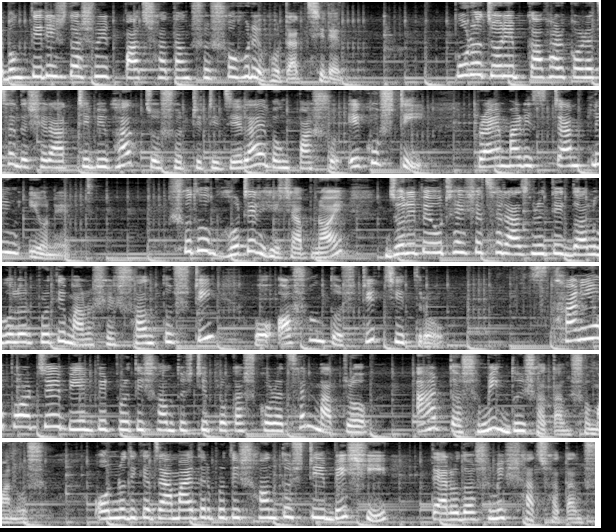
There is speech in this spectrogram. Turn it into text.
এবং তিরিশ দশমিক পাঁচ শতাংশ শহুরে ভোটার ছিলেন। পুরো জরিপ কভার করেছে দেশের আটটি বিভাগ, চৌষট্টিটি জেলা এবং পাঁচশো একুশটি প্রাইমারি স্ট্যাম্পলিং ইউনিট শুধু ভোটের হিসাব নয়, জরিপে উঠে এসেছে রাজনৈতিক দলগুলোর প্রতি মানুষের সন্তুষ্টি ও অসন্তুষ্টির চিত্র। স্থানীয় পর্যায়ে বিএনপির প্রতি সন্তুষ্টি প্রকাশ করেছেন মাত্র আট দশমিক দুই শতাংশ মানুষ। অন্যদিকে জামায়াতের প্রতি সন্তুষ্টি বেশি, তেরো দশমিক সাত শতাংশ।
